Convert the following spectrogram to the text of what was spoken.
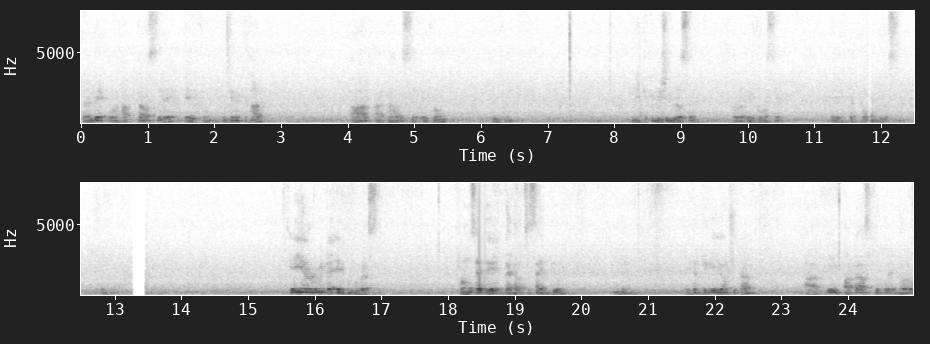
তাহলে ওর হাতটা আছে এরকম এখানে একটা হাত, আর আরেকটা হাত আছে এরকম এরকম এই থেকে বেশি দূর আছে? ধরো এরকম আছে। এই একটা কম দূর আছে। এই অ্যানাটমিটা এরকম ভাবে আছে। ফ্রন্ট সাইডে দেখা যাচ্ছে সাইড ভিউ এখান থেকে এই অংশটা আর এই পাটা আস্তে করে ধরো।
